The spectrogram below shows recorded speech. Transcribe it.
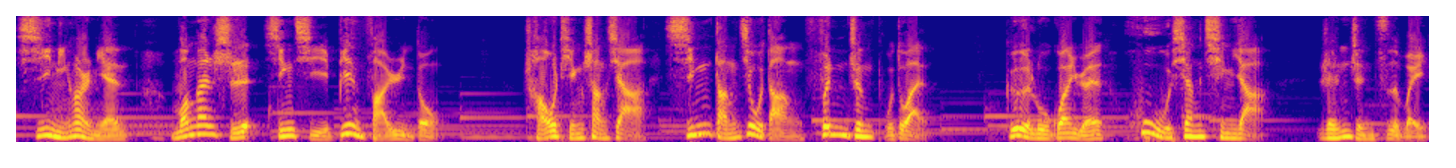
熙宁二年，王安石兴起变法运动，朝廷上下新党旧党纷争不断，各路官员互相倾轧，人人自危。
